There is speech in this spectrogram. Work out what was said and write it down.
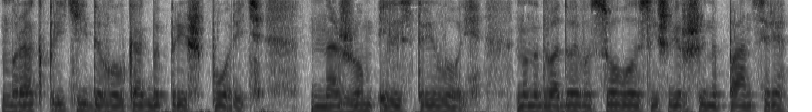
Мрак прикидывал, как бы пришпорить ножом или стрелой, но над водой высовывалась лишь вершина панциря,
